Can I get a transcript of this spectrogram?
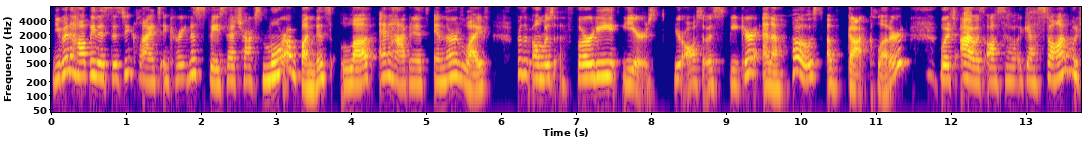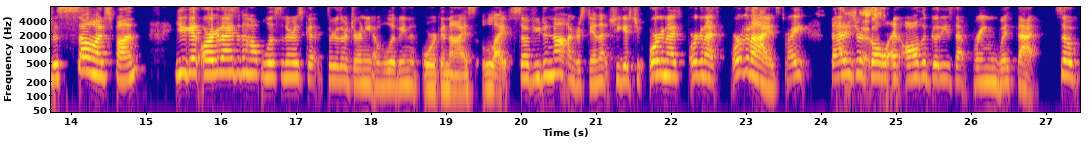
you've been helping assisting clients in creating a space that attracts more abundance, love, and happiness in their life for almost 30 years. You're also a speaker and a host of Got Cluttered, which I was also a guest on, which was so much fun. You get organized and help listeners get through their journey of living an organized life. So if you did not understand that, she gets you organized, organized, organized, right? That is your yes. goal and all the goodies that bring with that. So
